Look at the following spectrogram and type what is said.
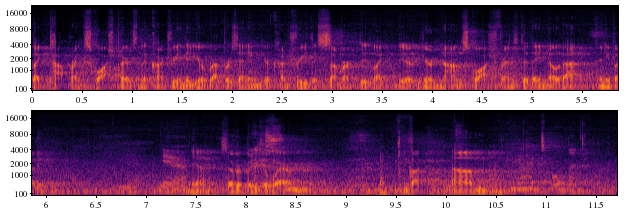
like top-ranked squash players in the country and that you're representing your country this summer? Did, like, your your non-squash friends, do they know that? Anybody? Yeah. Yeah, so everybody's aware? Okay, um, I've never told anyone.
